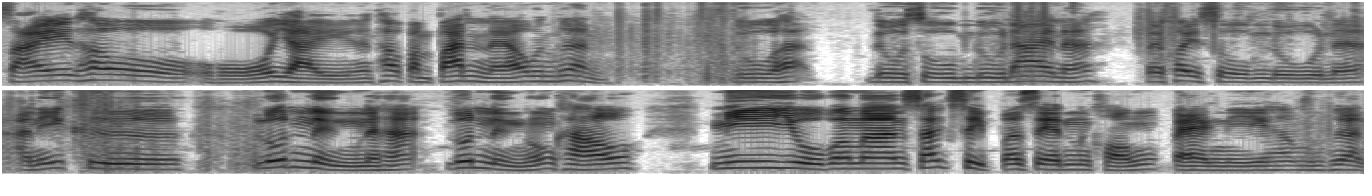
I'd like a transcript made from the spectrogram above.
ไซส์เท่าโอ้โหใหญ่นะเท่ากำปั้นแล้วเพื่อนๆดูฮะ ดูซูมดูได้นะ ค่อยๆซูมดูนะ อันนี้คือรุ่นหนึ่งนะฮะ รุ่นหนึ่งของเขา มีอยู่ประมาณสักสิบเปอร์เซ็นของแปลงนี้ครับเพื่อน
